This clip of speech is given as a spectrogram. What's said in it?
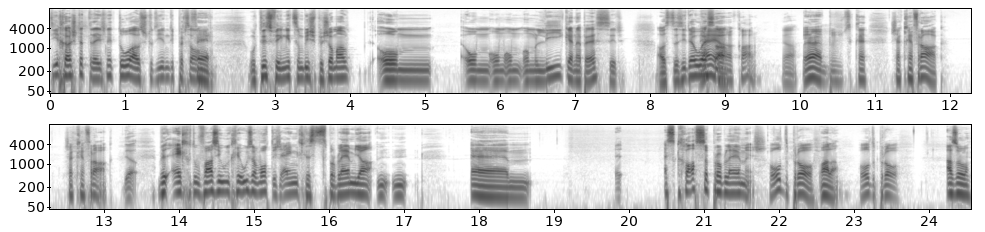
die Kosten trägst nicht du als studierende Person. Fair. Und das finde ich zum Beispiel schon mal um, um, um, um, um Ligen besser als das in den USA. Ja, ja, klar. Ja. Ja, das ist ja keine Frage. Das ist ja keine Frage. Ja. Weil echt, auf was ich raus will, ist eigentlich, das Problem ja ähm, äh, ein Klassenproblem ist. 100 Pro, Voilà. 100 Pro, Also,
